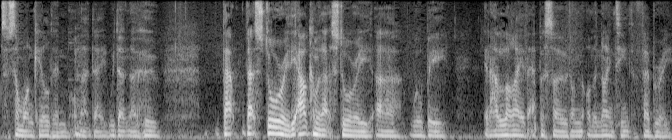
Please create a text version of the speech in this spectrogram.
someone killed him on that day. We don't know who. That, that story, the outcome of that story, uh, will be in our live episode on, on the 19th of February,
